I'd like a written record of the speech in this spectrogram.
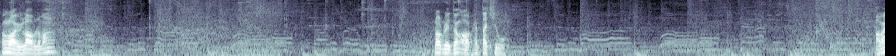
ต้องรออีกรอบแล้วมั้งรอบนี้ต้องเอาแพนตาคิวเอาไหม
